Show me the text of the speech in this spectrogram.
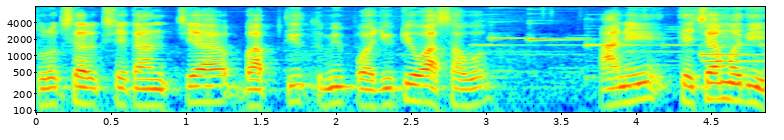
सुरक्षा रक्षकांच्या बाबतीत तुम्ही पॉझिटिव्ह असावं आणि त्याच्यामध्ये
